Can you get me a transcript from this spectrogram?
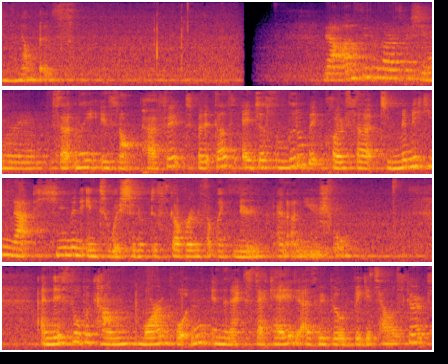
and numbers. Now, unsupervised machine learning certainly is not perfect, but it does edge us a little bit closer to mimicking that human intuition of discovering something new and unusual. And this will become more important in the next decade as we build bigger telescopes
